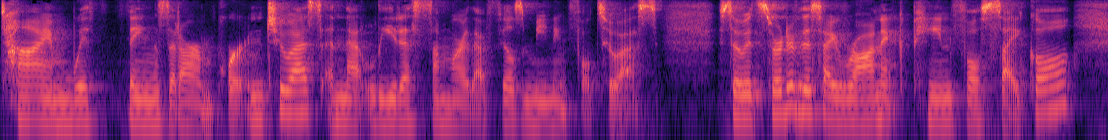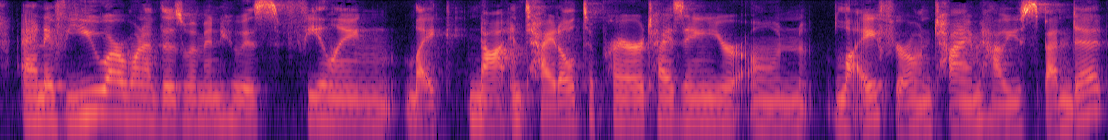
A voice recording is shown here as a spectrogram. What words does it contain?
time with things that are important to us and that lead us somewhere that feels meaningful to us. So it's sort of this ironic, painful cycle. And if you are one of those women who is feeling like not entitled to prioritizing your own life, your own time, how you spend it,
